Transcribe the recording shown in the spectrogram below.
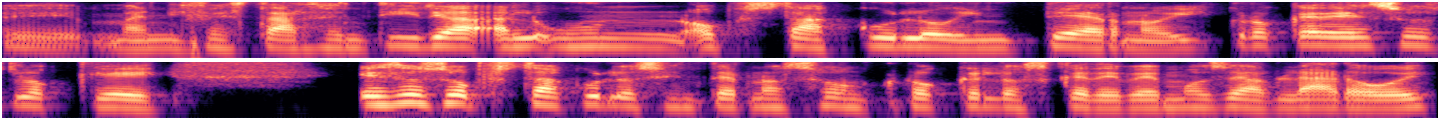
eh, manifestar, sentir algún obstáculo interno. Y creo que de eso es lo que, esos obstáculos internos son creo que los que debemos de hablar hoy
